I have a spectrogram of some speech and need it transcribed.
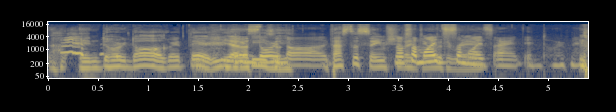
indoor dog right there. Easy Yeah, that's indoor peasy. dog. That's the same No, shit I do Samoyeds, with Ray. Samoyeds aren't indoor, man.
